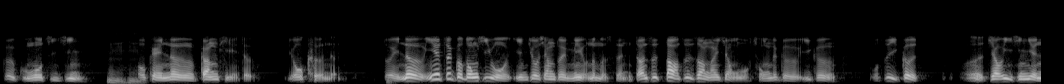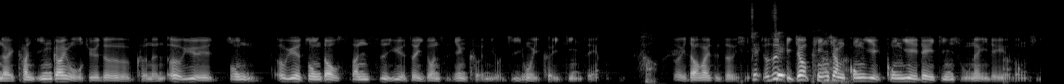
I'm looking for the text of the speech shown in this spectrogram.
个股或基金，嗯，OK，那钢铁的有可能，对，那因为这个东西我研究相对没有那么深，但是大致上来讲，我从那个一个我自己个呃交易经验来看，应该我觉得可能二月中二月中到三四月这一段时间，可能有机会可以进这样。好，对，大概是这些，就是比较偏向工业工业类金属那一类的东西。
